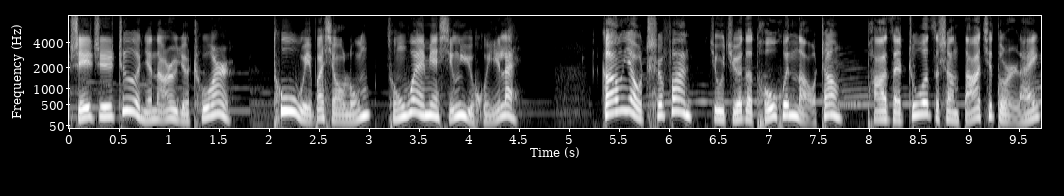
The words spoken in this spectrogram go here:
谁知这年的二月初二。秃尾巴小龙从外面行雨回来，刚要吃饭，就觉得头昏脑胀，趴在桌子上打起盹来。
